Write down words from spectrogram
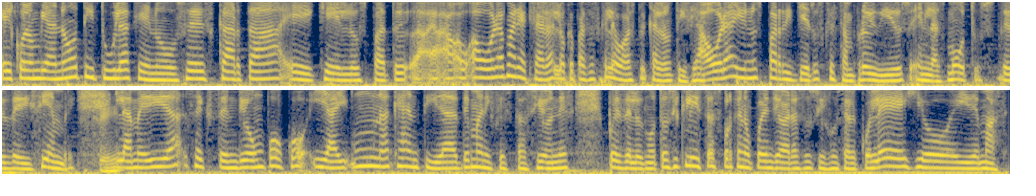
El colombiano titula que no se descarta eh, que los a- Ahora, María Clara, lo que pasa es que le voy a explicar la noticia. Ahora hay unos parrilleros que están prohibidos en las motos desde diciembre. Sí. La medida se extendió un poco y hay una cantidad de manifestaciones pues de los motociclistas porque no pueden llevar a sus hijos al colegio y demás.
